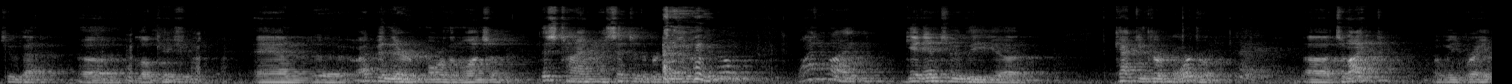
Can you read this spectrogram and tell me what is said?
to that uh, location. And uh, I've been there more than once. And this time I said to the producer, you know, why don't I get into the uh, Captain Kirk wardrobe uh, tonight when we break,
